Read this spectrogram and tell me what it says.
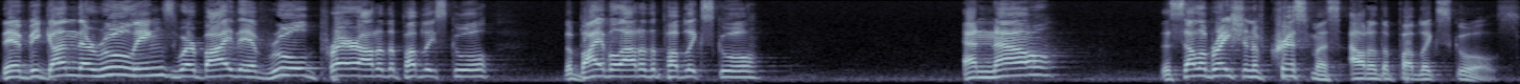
They have begun their rulings whereby they have ruled prayer out of the public school, the Bible out of the public school, and now the celebration of Christmas out of the public schools,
